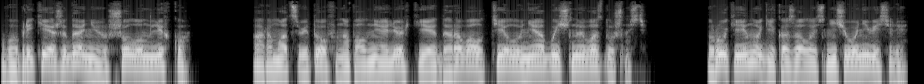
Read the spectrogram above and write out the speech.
Вопреки ожиданию, шел он легко. Аромат цветов, наполняя легкие, даровал телу необычную воздушность. Руки и ноги, казалось, ничего не весили,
